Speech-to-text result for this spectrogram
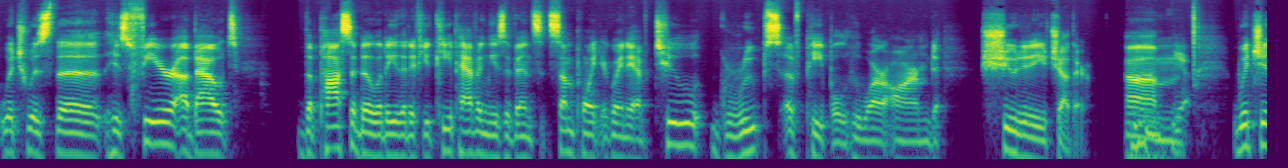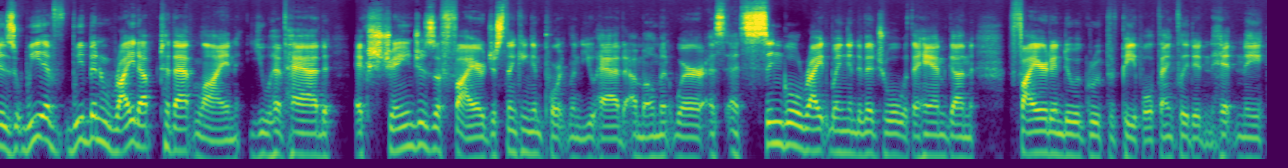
which was the his fear about the possibility that if you keep having these events at some point you're going to have two groups of people who are armed shoot at each other. Um yeah. Which is we have we've been right up to that line. You have had exchanges of fire. Just thinking in Portland, you had a moment where a, a single right wing individual with a handgun fired into a group of people. Thankfully, didn't hit any.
